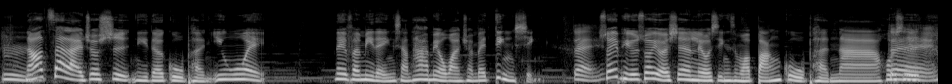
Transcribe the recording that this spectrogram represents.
嗯，然后再来就是你的骨盆，因为内分泌的影响，它还没有完全被定型，对，所以比如说有一些人流行什么绑骨盆啊，或是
